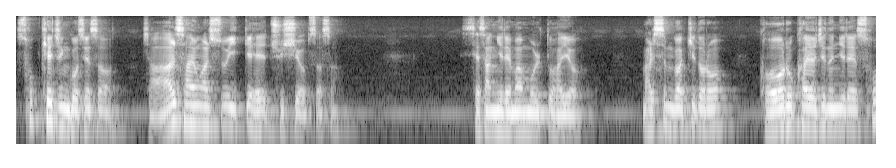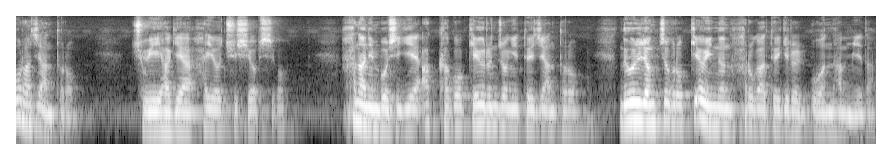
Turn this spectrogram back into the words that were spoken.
속해진 곳에서 잘 사용할 수 있게 해 주시옵소서. 세상 일에만 몰두하여 말씀과 기도로 거룩하여지는 일에 소홀하지 않도록 주의하게 하여 주시옵시고 하나님 보시기에 악하고 게으른 종이 되지 않도록 늘 영적으로 깨어 있는 하루가 되기를 원합니다.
